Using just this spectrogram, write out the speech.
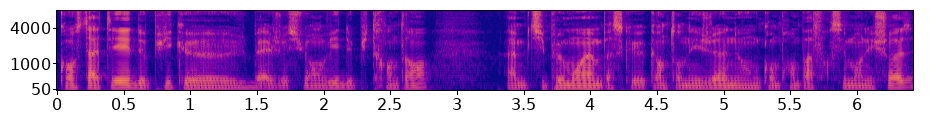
constaté depuis que ben, je suis en vie, depuis 30 ans. Un petit peu moins, parce que quand on est jeune, on ne comprend pas forcément les choses.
